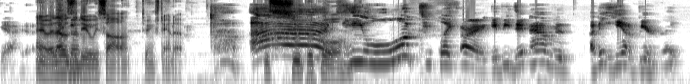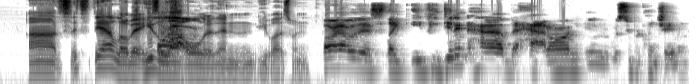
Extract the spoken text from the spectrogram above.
Yeah, yeah. Anyway, that was the dude we saw doing stand up. Ah, super cool. He looked like all right. If he didn't have, it, I think he had a beard, right? Uh, it's, it's yeah, a little bit. He's a lot older than he was when. Or how about this? Like, if he didn't have the hat on and was super clean shaven,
